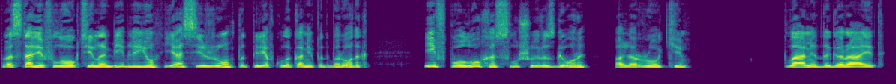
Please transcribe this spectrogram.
Поставив локти на Библию, я сижу, подперев кулаками подбородок, и в полухо слушаю разговоры о Ля Роке. Пламя догорает,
